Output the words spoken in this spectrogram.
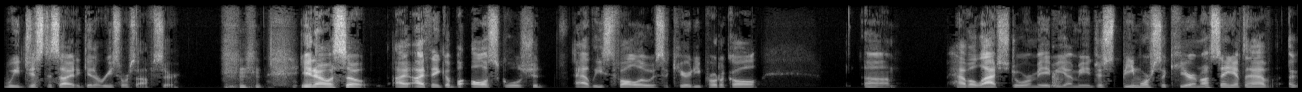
we just decided to get a resource officer, you know. So I I think all schools should at least follow a security protocol. Um, have a latch door maybe. I mean just be more secure. I'm not saying you have to have a,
